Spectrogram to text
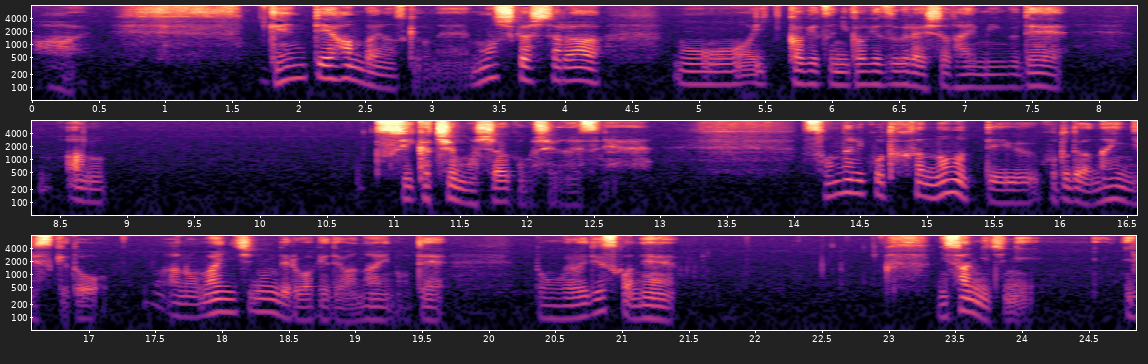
はい、限定販売なんですけどねもしかしたらもう1ヶ月2ヶ月ぐらいしたタイミングであの追加注文しちゃうかもしれないですね。そんなにこうたくさん飲むっていうことではないんですけどあの毎日飲んでるわけではないのでどんぐらいですかね。23日に1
